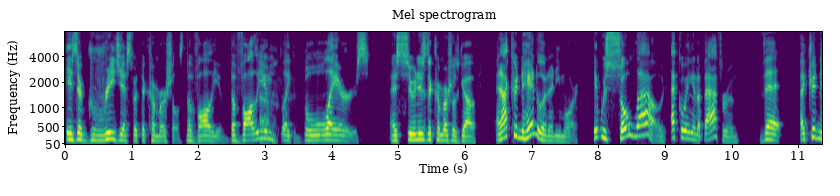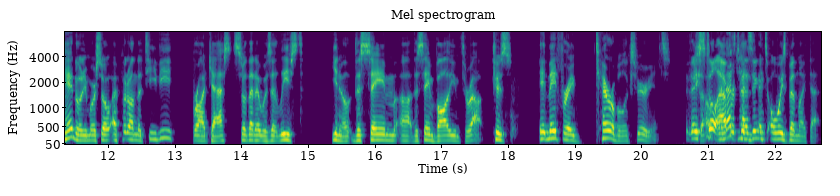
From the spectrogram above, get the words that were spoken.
is egregious with the commercials. The volume, the volume like blares as soon as the commercials go, and I couldn't handle it anymore. It was so loud, echoing in a bathroom that I couldn't handle it anymore. So I put on the TV broadcast so that it was at least you know the same uh, the same volume throughout because it made for a terrible experience. they So- still been- advertising it's always been like that.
